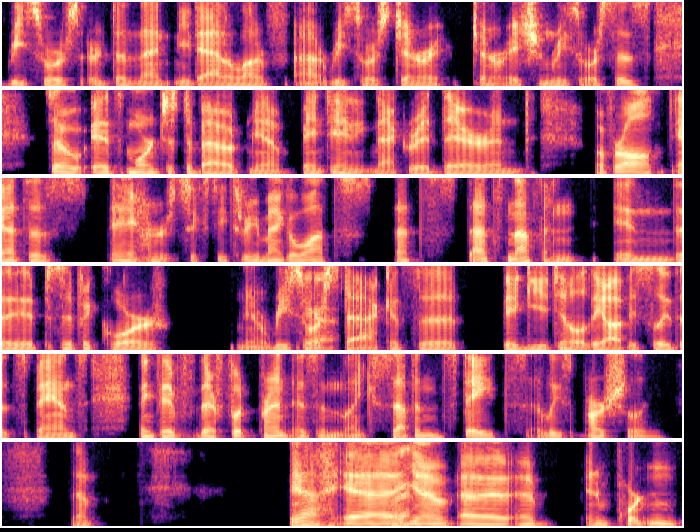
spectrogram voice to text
resource or doesn't need to add a lot of uh, resource genera- generation resources. So it's more just about you know maintaining that grid there and overall, yeah, it says hey, 163 megawatts. That's that's nothing in the PacifiCorp you know resource yeah. stack. It's a big utility, obviously, that spans. I think they've their footprint is in like seven states, at least partially. So, yeah, uh, right. you know, uh, uh, an important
